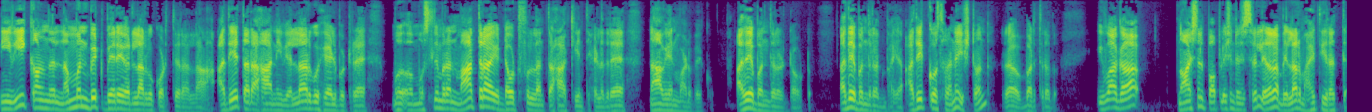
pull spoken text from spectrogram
ನೀವ್ ಈ ಕಾನೂನಲ್ಲಿ ನಮ್ಮನ್ ಬಿಟ್ಟು ಬೇರೆ ಎಲ್ಲಾರ್ಗು ಕೊಡ್ತಿರಲ್ಲ. ಅದೇ ತರಹ ನೀವ್ ಎಲ್ಲಾರ್ಗು ಹೇಳ್ಬಿಟ್ರೆ ಮುಸ್ಲಿಮರನ್ನ ಮಾತ್ರ ಡೌಟ್ಫುಲ್ ಅಂತ ಹಾಕಿ ಅಂತ ಹೇಳಿದ್ರೆ ನಾವೇನ್ ಮಾಡ್ಬೇಕು? ಅದೇ ಬಂದಿರೋ ಡೌಟ್ ಅದೇ ಬಂದಿರೋದ್ ಭಯ. ಅದಕ್ಕೋಸ್ಕರನೇ ಇಷ್ಟೊಂದು ಬರ್ತಿರೋದು. ಇವಾಗ ನ್ಯಾಷನಲ್ ಪಾಪ್ಯುಲೇಷನ್ ರಿಜಿಸ್ಟರ್ ಎಲ್ಲ ಎಲ್ಲರ ಮಾಹಿತಿ ಇರುತ್ತೆ.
